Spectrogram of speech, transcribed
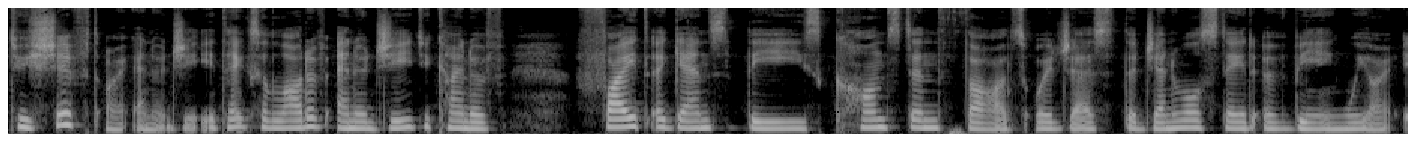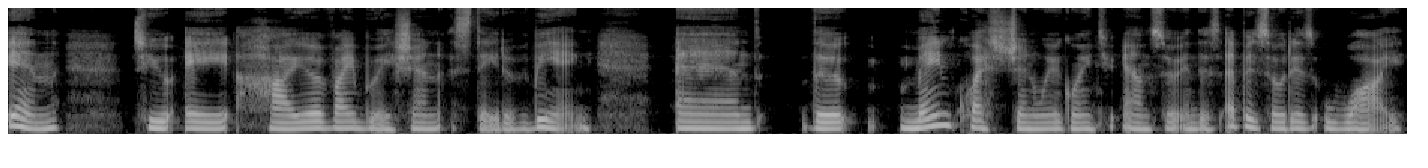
to shift our energy. It takes a lot of energy to kind of fight against these constant thoughts or just the general state of being we are in to a higher vibration state of being. And the main question we're going to answer in this episode is why?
